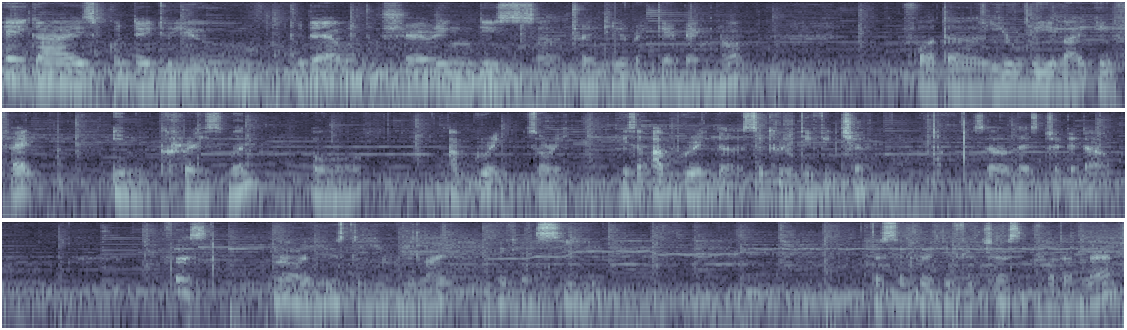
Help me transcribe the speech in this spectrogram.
Hey guys, good day to you. Today I want to sharing this uh, 20 ringgit banknote for the UV light effect increasement or upgrade. Sorry, it's an upgrade the security feature. So let's check it out. First, now I use the UV light. You can see the security features for the left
